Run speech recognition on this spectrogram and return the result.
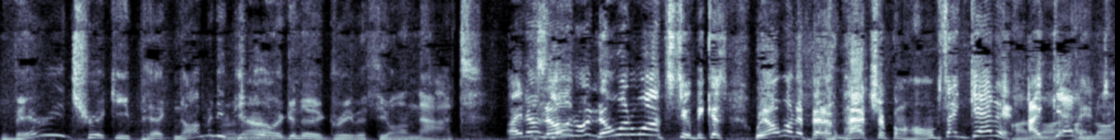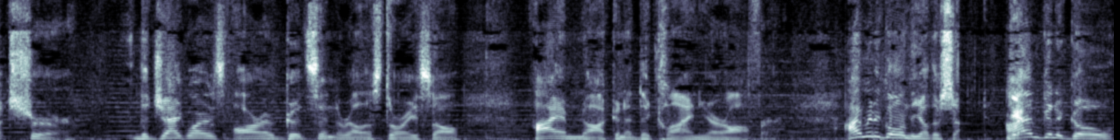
Very tricky pick. Not many people are going to agree with you on that. I don't know. not- No, one wants to because we all want to bet on Patrick Mahomes. I get it. I'm I not, get I'm not sure. The Jaguars are a good Cinderella story, so I am not going to decline your offer. I'm going to go on the other side. Yeah. I'm going to go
